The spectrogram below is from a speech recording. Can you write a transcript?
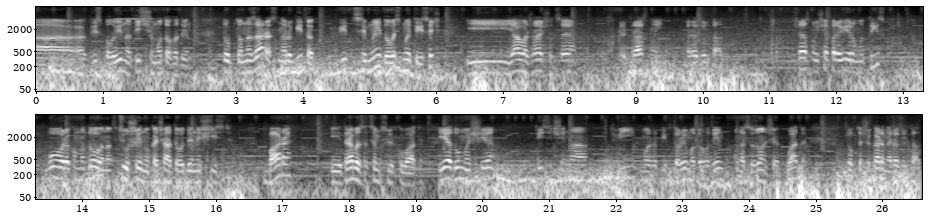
2,5 тисячі мотогодин. Тобто на зараз наробіток від 7 до 8 тисяч, і я вважаю, що це прекрасний результат. Зараз ми ще перевіримо тиск, бо рекомендовано цю шину качати 1,6 бари, і треба за цим слідкувати. Я думаю, ще тисячі на дві, може півтори мотогодин на сезон ще хватить. Тобто шикарний результат.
